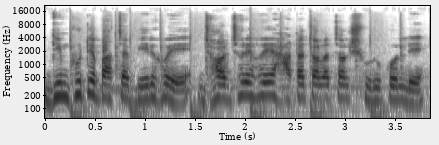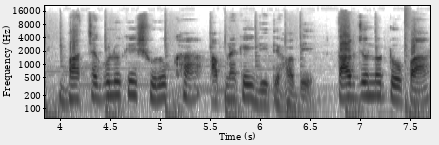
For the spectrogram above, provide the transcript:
ডিম ফুটে বাচ্চা বের হয়ে ঝরঝরে হয়ে হাঁটা চলাচল শুরু করলে বাচ্চাগুলোকে সুরক্ষা আপনাকেই দিতে হবে। তার জন্য টোপা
